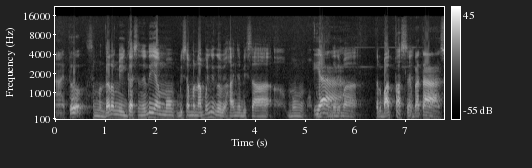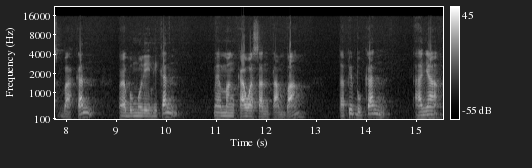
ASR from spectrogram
Nah, itu Sementara migas sendiri yang mau bisa menampung juga hanya bisa mem- Iya. menerima terbatas ya. terbatas. Bahkan Prabu Muli ini kan memang kawasan tambang, tapi bukan hanya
